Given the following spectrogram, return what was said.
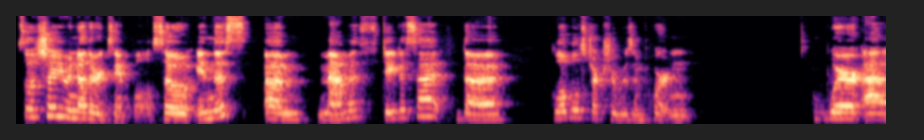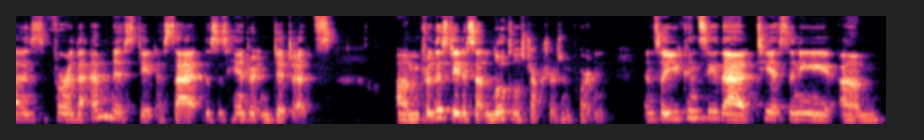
So let's show you another example. So in this um, Mammoth data set, the global structure was important. Whereas for the MNIST data set, this is handwritten digits. Um, for this data set, local structure is important. And so you can see that TSNE um,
